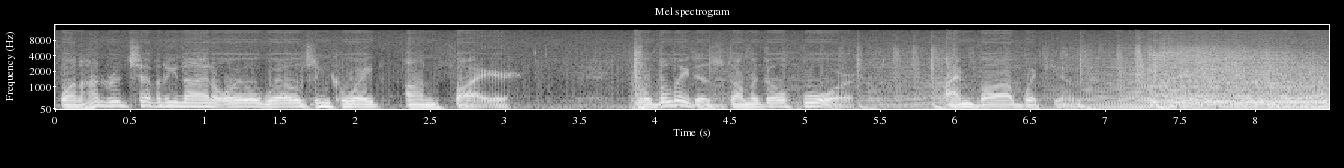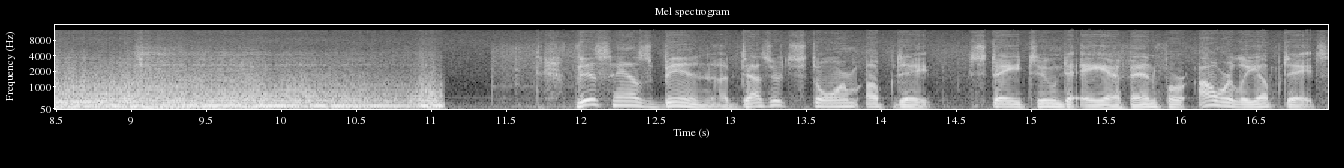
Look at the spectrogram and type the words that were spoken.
179 oil wells in Kuwait on fire. For the latest on the Gulf War, I'm Bob Whitcomb. This has been a Desert Storm update. Stay tuned to AFN for hourly updates.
